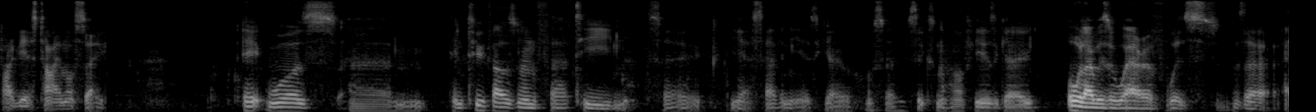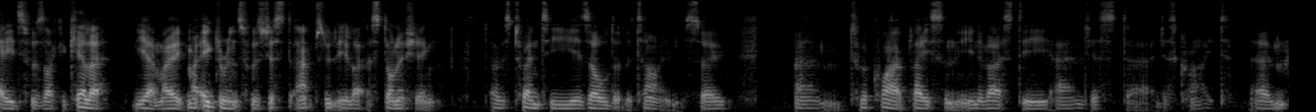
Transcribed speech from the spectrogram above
five years' time or so. It was um, in 2013, so yeah, seven years ago or so, six and a half years ago. All I was aware of was that AIDS was like a killer. Yeah, my my ignorance was just absolutely like astonishing. I was 20 years old at the time, so um, to a quiet place in the university and just uh, just cried um,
